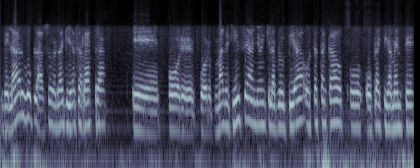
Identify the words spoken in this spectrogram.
de largo plazo, ¿verdad? Que ya se arrastra eh, por, eh, por más de 15 años en que la productividad o está estancada o, prácticamente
